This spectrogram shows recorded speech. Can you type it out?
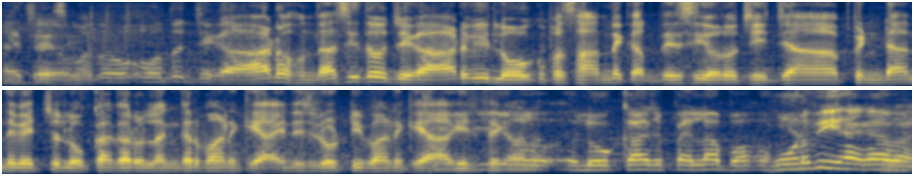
ਤਾਂ ਸੀ ਮਤਲਬ ਉਦੋਂ ਜਗਾੜ ਹੁੰਦਾ ਸੀ ਤੇ ਉਹ ਜਗਾੜ ਵੀ ਲੋਕ ਪਸੰਦ ਕਰਦੇ ਸੀ ਉਦੋਂ ਚੀਜ਼ਾਂ ਪਿੰਡਾਂ ਦੇ ਵਿੱਚ ਲੋਕਾਂ ਘਰੋਂ ਲੰਗਰ ਬਣ ਕੇ ਆਏ ਨੇ ਸੀ ਰੋਟੀ ਬਣ ਕੇ ਆ ਗਈ ਜਿੱਥੇ ਉਹ ਲੋਕਾਂ 'ਚ ਪਹਿਲਾਂ ਹੁਣ ਵੀ ਹੈਗਾ ਵਾ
